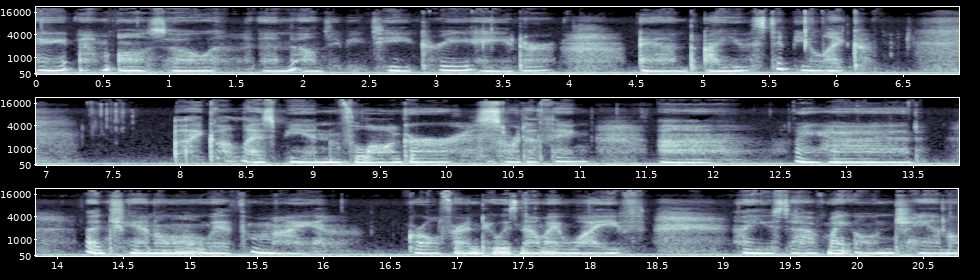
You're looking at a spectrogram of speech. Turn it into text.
I am also an LGBT creator and I used to be like like a lesbian vlogger sort of thing. Uh, I had a channel with my girlfriend who is now my wife. I used to have my own channel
